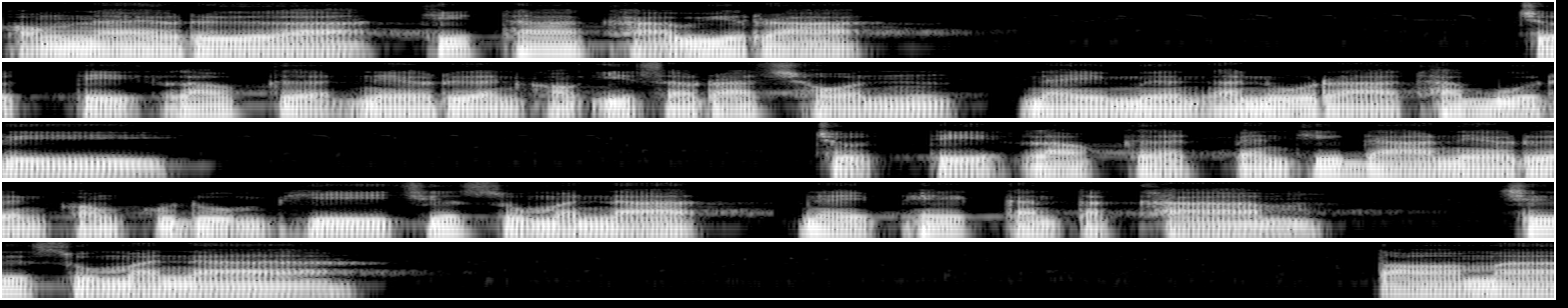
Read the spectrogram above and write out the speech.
ของนายเรือที่ท่าขาวิระ จุติแล้วเกิดในเรือนของอิสระชนในเมืองอนุราธบุรี จุติแล้วเกิดเป็นธิดาในเรือนของกุดุมพีชื่อสุมาณะในเพกกันตคาม ชื่อสุมาณาต่อมา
